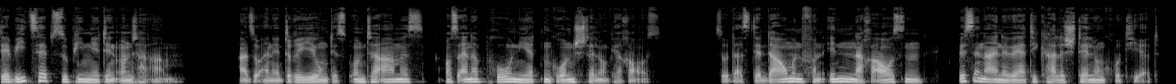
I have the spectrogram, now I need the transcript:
Der Bizeps supiniert den Unterarm, also eine Drehung des Unterarmes aus einer pronierten Grundstellung heraus, so dass der Daumen von innen nach außen bis in eine vertikale Stellung rotiert.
